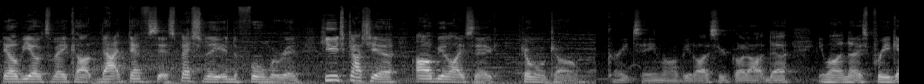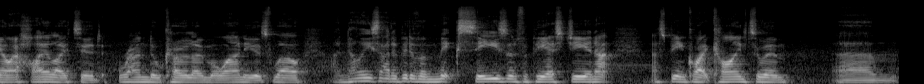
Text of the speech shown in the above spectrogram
they'll be able to make up that deficit, especially in the form we're in. Huge clash here, RB Leipzig. Come on, Carl. Great team, RB Leipzig got out there. You might have noticed pre-game I highlighted Randal Kolo Muani as well. I know he's had a bit of a mixed season for PSG and that, that's being quite kind to him. Um,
